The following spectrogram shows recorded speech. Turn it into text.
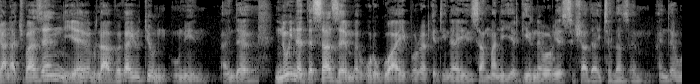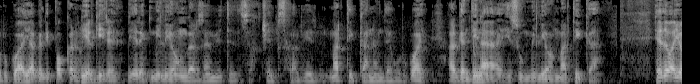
ճանաչված են եւ լավ վկայություն ունին այնտեղ։ Նույնը դասած եմ Ուրուգվայի, որ Արգենտինայի սահմանի երկիրն է, որ ես շատ այցելած եմ։ Այնտեղ Ուրուգվայի ավելի փոքր երկիր է, 3 միլիոն գարզեմ, եթե սա չեմ սխալվի, մարդիկ կան այնտեղ Ուրուգվայ։ Արգենտինա 50 միլիոն մարդիկ կա։ Հետո այո,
